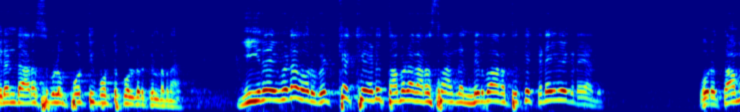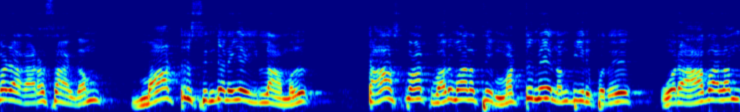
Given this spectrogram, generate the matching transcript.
இரண்டு அரசுகளும் போட்டி போட்டுக் கொண்டிருக்கின்றன. இதை விட ஒரு வெட்கக்கேடு தமிழக அரசாங்க நிர்வாகத்திற்கு கிடையவே கிடையாது. ஒரு தமிழக அரசாங்கம் மாற்று சிந்தனையே இல்லாமல் டாஸ்மாக் வருமானத்தை மட்டுமே நம்பியிருப்பது ஒரு அவலம்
